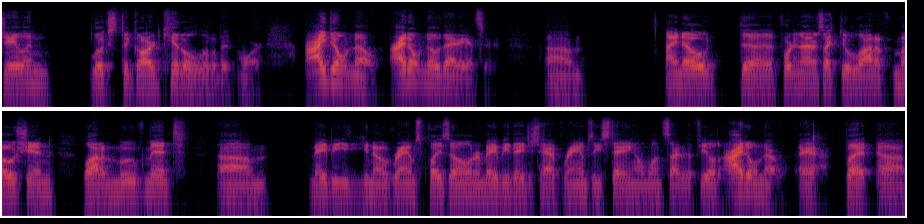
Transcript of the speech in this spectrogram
Jalen looks to guard Kittle a little bit more. I don't know. I don't know that answer. Um, I know the 49ers like to do a lot of motion, lot of movement. Um, maybe, you know, Rams play zone, or maybe they just have Ramsey staying on one side of the field. I don't know. Eh, But uh,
